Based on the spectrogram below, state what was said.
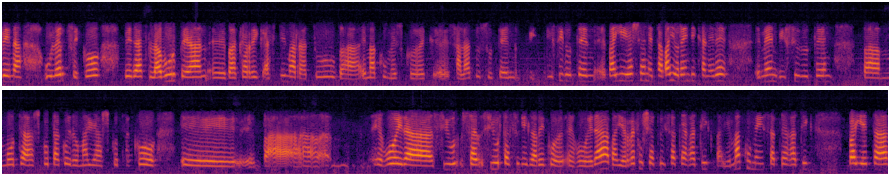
dena ulertzeko beraz laburpean e, bakarrik azpimarratu ba, emakumezkoek e, salatu zuten bizi duten e, bai esen eta bai oraindikan ere hemen bizi duten ba, mota askotako edo maila askotako e, ba, egoera ziur, ziurtasunik gabeko egoera, bai errefusiatu izateagatik, bai emakume izateagatik, bai eta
